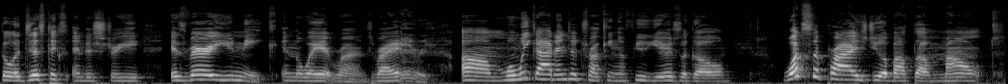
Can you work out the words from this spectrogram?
the logistics industry is very unique in the way it runs, right? Very. um, when we got into trucking a few years ago, what surprised you about the amount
